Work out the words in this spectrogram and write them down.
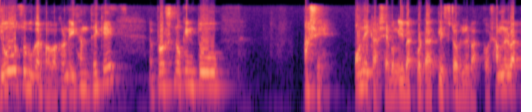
জোস উপকার পাবা, কারণ এখান থেকে প্রশ্ন কিন্তু আসে, অনেক আসে, এবং এই বাক্যটা ক্লিস্টোফেলের বাক্য। সামনের বাক্য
